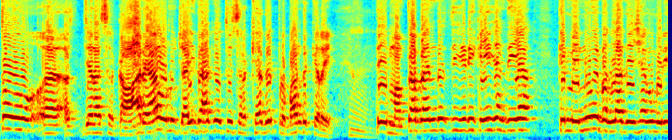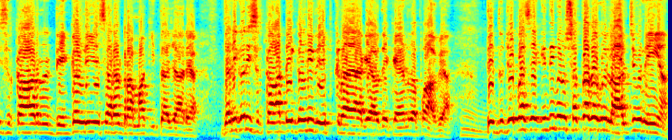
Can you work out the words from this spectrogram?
ਤੋਂ ਜਿਹੜਾ ਸਰਕਾਰ ਆ ਉਹਨੂੰ ਚਾਹੀਦਾ ਕਿ ਉੱਥੇ ਸੁਰੱਖਿਆ ਦੇ ਪ੍ਰਬੰਧ ਕਰੇ। ਤੇ ਮਮਤਾ ਬੈਨਰਜੀ ਜਿਹੜੀ ਕਹੀ ਜਾਂਦੀ ਆ ਕਿ ਮੈਨੂੰ ਵੀ ਬੰਗਲਾਦੇਸ਼ ਨੂੰ ਮੇਰੀ ਸਰਕਾਰ ਡੇਗਣ ਲਈ ਇਹ ਸਾਰਾ ਡਰਾਮਾ ਕੀਤਾ ਜਾ ਰਿਹਾ। ਜਾਨੀ ਕਿ ਸਰਕਾਰ ਡੇਗਣ ਲਈ ਰੇਪ ਕਰਾਇਆ ਗਿਆ ਉਹਦੇ ਕਹਿਣ ਦਾ ਭਾਵ ਆ। ਤੇ ਦੂਜੇ ਪਾਸੇ ਕਹਿੰਦੀ ਮੈਨੂੰ ਸੱਤਾ ਦਾ ਕੋਈ ਲਾਲਚ ਵੀ ਨਹੀਂ ਆ।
